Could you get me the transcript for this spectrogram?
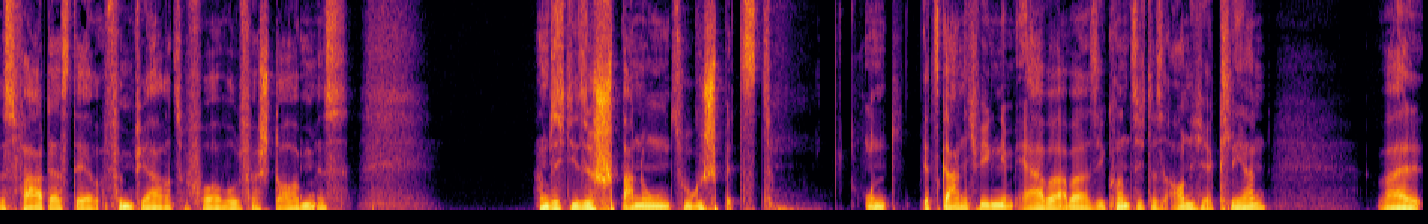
des Vaters, der fünf Jahre zuvor wohl verstorben ist, haben sich diese Spannungen zugespitzt. Und jetzt gar nicht wegen dem Erbe, aber sie konnte sich das auch nicht erklären, weil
